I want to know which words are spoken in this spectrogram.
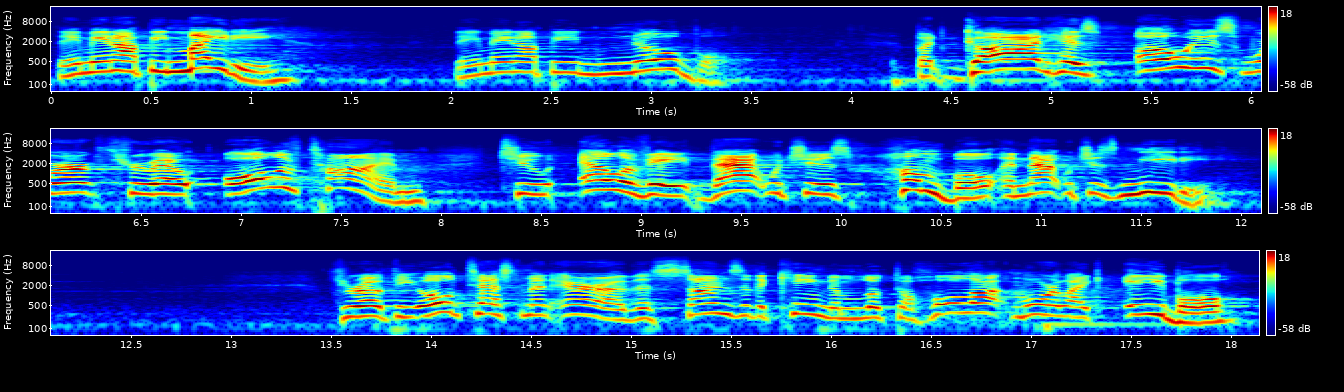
They may not be mighty, they may not be noble, but God has always worked throughout all of time to elevate that which is humble and that which is needy. Throughout the Old Testament era, the sons of the kingdom looked a whole lot more like Abel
